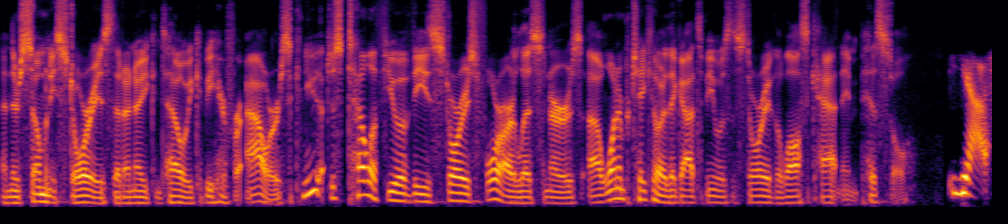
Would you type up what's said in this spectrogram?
And there's so many stories that I know you can tell. We could be here for hours. Can you just tell a few of these stories for our listeners? Uh, one in particular that got to me was the story of the lost cat named Pistol. Yes,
